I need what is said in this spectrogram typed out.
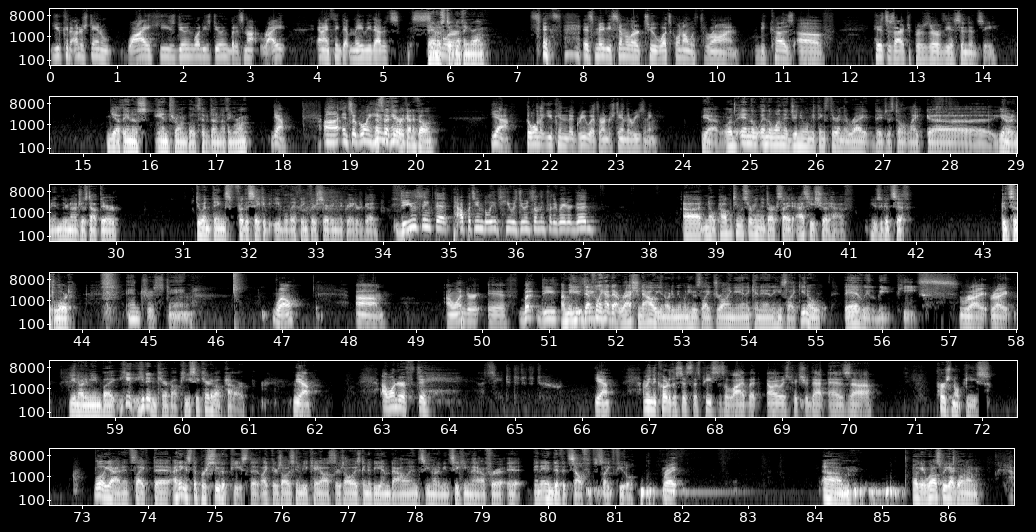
you can understand why he's doing what he's doing, but it's not right. And I think that maybe that it's similar. Thanos did nothing wrong. it's it's maybe similar to what's going on with Thrawn because of his desire to preserve the ascendancy. Yeah, Thanos and Thrawn both have done nothing wrong. Yeah, uh, and so going That's hand my in hand favorite with kind of villain. yeah, the one that you can agree with or understand the reasoning. Yeah, or the, and the and the one that genuinely thinks they're in the right. They just don't like, uh, you know what I mean. They're not just out there doing things for the sake of evil. They think they're serving the greater good. Do you think that Palpatine believed he was doing something for the greater good? Uh, no, Palpatine was serving the dark side as he should have. He was a good Sith. Good Sith Lord. Interesting. Well, um, I wonder if, but do you? I mean, he definitely had that rationale, you know what I mean? When he was like drawing Anakin in, he's like, you know, there will be peace. right, right, You know what I mean? But he he didn't care about peace. He cared about power. Yeah. I wonder if the, let's see, yeah. I mean, the code of the Sith says peace is a lie, but I always pictured that as uh, personal peace. Well, yeah, and it's like the I think it's the pursuit of peace that like there's always going to be chaos, there's always going to be imbalance. You know what I mean? Seeking that out for it, an end of itself is like futile. Right. Um, okay, what else we got going on?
